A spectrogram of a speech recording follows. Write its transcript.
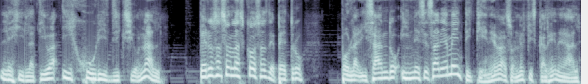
legislativa y jurisdiccional. Pero esas son las cosas de Petro polarizando innecesariamente. Y tiene razón el fiscal general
